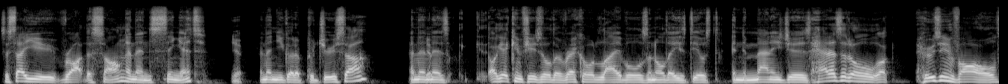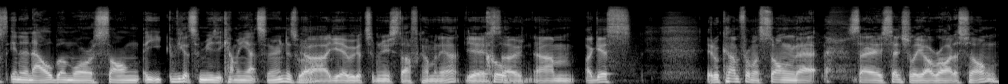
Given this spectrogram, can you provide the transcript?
So say you write the song and then sing it. Yep. And then you got a producer. And then there's I get confused with all the record labels and all these deals and the managers. How does it all like? Who's involved in an album or a song? You- Have you got some music coming out soon as well? Uh, yeah, we've got some new stuff coming out. Yeah, Cool. so um, I guess it'll come from a song that, say, essentially, I write a song.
